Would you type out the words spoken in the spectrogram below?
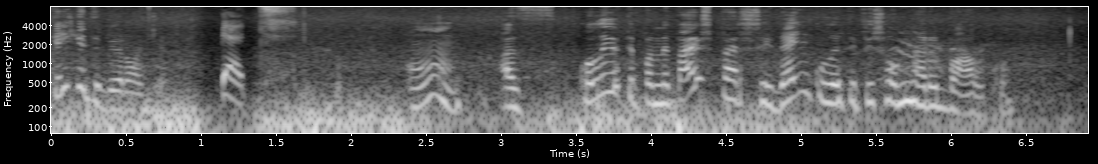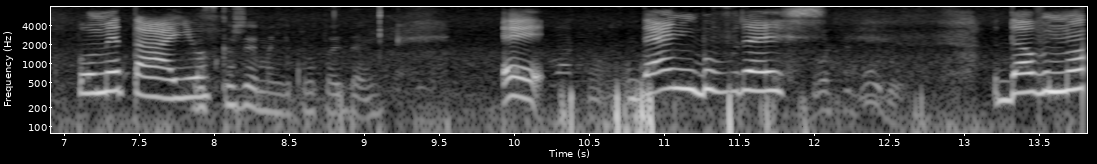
Скільки тобі років? П'ять. А з- коли ти пам'ятаєш перший день, коли ти пішов на рибалку? Пам'ятаю. Розкажи мені про той день. Е, день був десь давно,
